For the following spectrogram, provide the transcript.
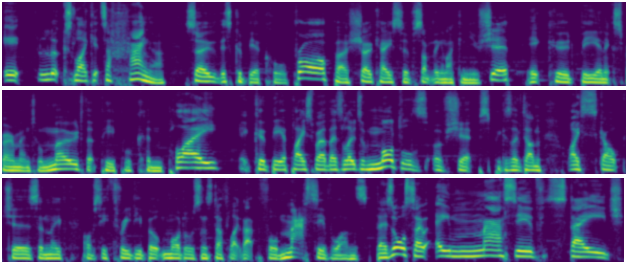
it looks like it's a hangar. So this could be a cool prop, a showcase of something like a new ship. It could be an experimental mode that people can play. It could be a place where there's loads of models of ships because they've done ice sculptures and they've obviously 3D built models and stuff like that before, massive ones. There's also a massive stage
